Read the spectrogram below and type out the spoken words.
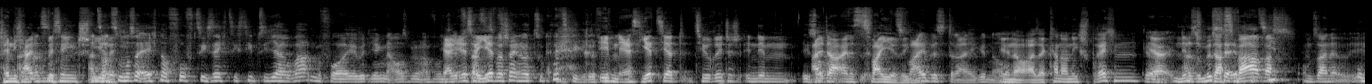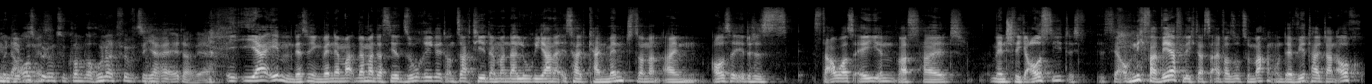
Fände ich halt ein ansonsten- bisschen schwierig. Ansonsten muss er echt noch 50, 60, 70 Jahre warten, bevor er mit irgendeiner Ausbildung anfängt. Ja, er ist ja jetzt- wahrscheinlich noch zu kurz gegriffen. Eben, er ist jetzt ja theoretisch in dem Ist Alter eines Zweijährigen. Zwei bis drei, genau. Genau, also er kann noch nicht sprechen. Genau. Er nimmt Also das er wahr, Prinzip, was um seine Um in der Ausbildung ist. zu kommen, noch 150 Jahre älter werden. Ja, eben. Deswegen, wenn, der, wenn man das jetzt so regelt und sagt, hier, der Mandalorianer ist halt kein Mensch, sondern ein außerirdisches Star Wars Alien, was halt menschlich aussieht, ist, ist ja auch nicht verwerflich, das einfach so zu machen. Und er wird halt dann auch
